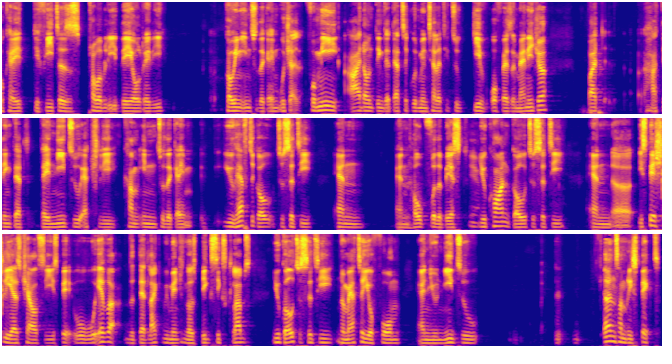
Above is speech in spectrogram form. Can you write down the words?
okay, defeat is probably there already going into the game, which I, for me, I don't think that that's a good mentality to give off as a manager. But I think that they need to actually come into the game. You have to go to City and and hope for the best. Yeah. You can't go to City and uh, especially as Chelsea, whoever that, that, like we mentioned, those big six clubs. You go to City, no matter your form, and you need to earn some respect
